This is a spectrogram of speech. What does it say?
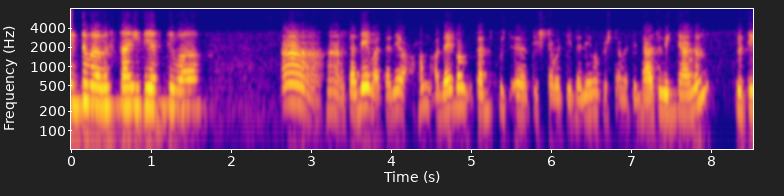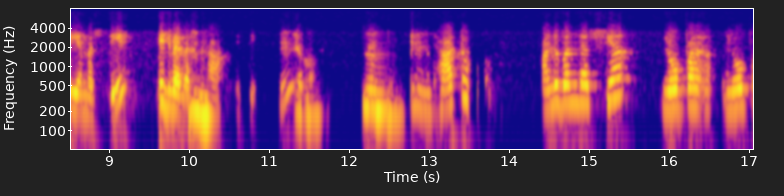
इट् व्यवस्था इति अस्ति वा? तदेव तदेव। अहम् अदैव तद् पृष्टवती तदेव पृष्टवती। धातुविज्ञानं तृतीयमस्ति इड् व्यवस्था हम्म। इति हम्म? हम्म। धातुः अनुबन्धस्य लोप लोप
